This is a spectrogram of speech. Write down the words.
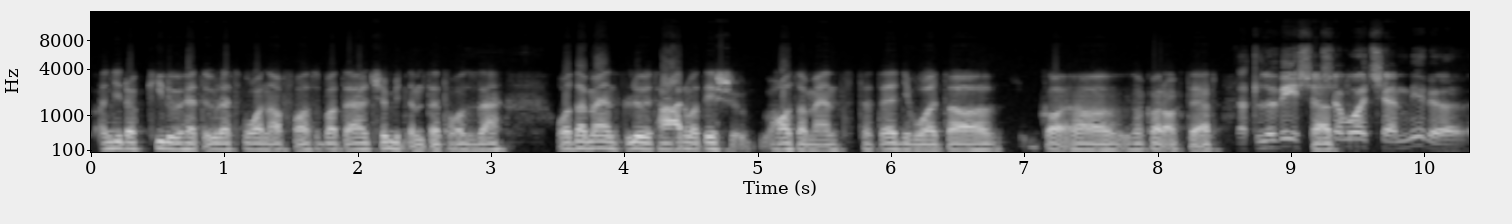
annyira kilőhető lett volna a faszba, tehát semmit nem tett hozzá. Oda ment, lőtt hármat, és hazament. Tehát ennyi volt a, a, az a karakter. Tehát lövése Tehát- se volt semmiről?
